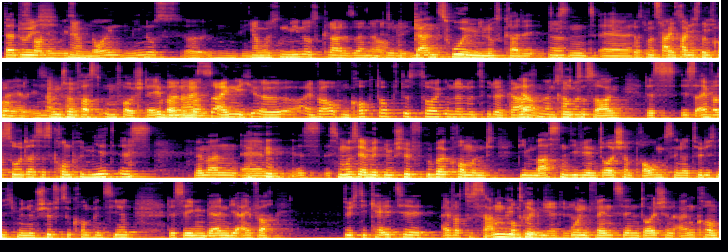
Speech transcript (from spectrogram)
Das Dadurch waren irgendwie Ja. so 9 minus äh, irgendwie. Ja, müssen Minusgrade sein Ja. natürlich. ganz hohe Minusgrade, die Ja. sind, äh, Dass Die man Zahl kann ich nicht mehr erinnern. sind schon fast Und unvorstellbar. dann wenn heißt es eigentlich äh, einfach auf den Kochtopf das Zeug und dann wird es wieder Gas ja, und dann kann man sozusagen. Das ist einfach so, dass es komprimiert ist. Wenn man, ähm, es, es muss ja mit einem Schiff rüberkommen und die Massen, die wir in Deutschland brauchen, sind natürlich nicht mit einem Schiff zu kompensieren. Deswegen werden die einfach durch die Kälte einfach zusammengedrückt ja. und wenn sie in Deutschland ankommen,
